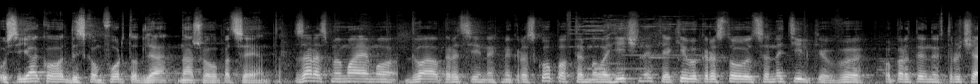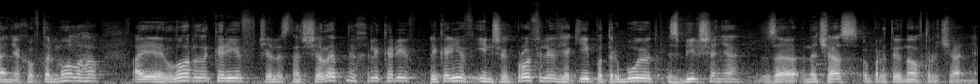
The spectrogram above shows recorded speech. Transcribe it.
усіякого дискомфорту для нашого пацієнта. Зараз ми маємо два операційних мікроскопи офтальмологічних, які використовуються не тільки в оперативних втручаннях офтальмологів, а й лор-лікарів, челюстно-щелепних лікарів, лікарів інших профілів, які потребують збільшення за, на час оперативного втручання.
